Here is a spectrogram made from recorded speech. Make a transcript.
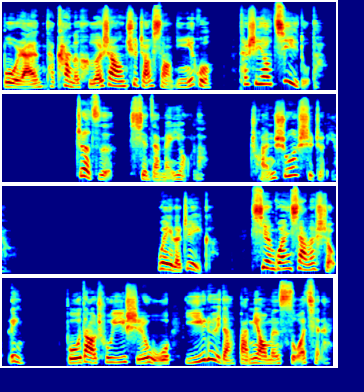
不然他看了和尚去找小尼姑，他是要嫉妒的。这字。现在没有了，传说是这样。为了这个，县官下了手令，不到初一十五，一律的把庙门锁起来，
